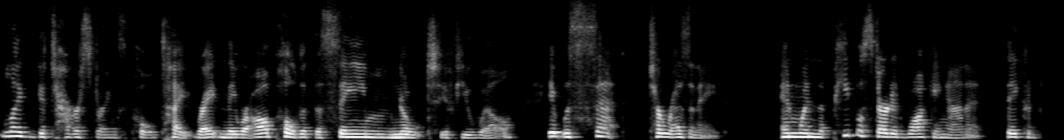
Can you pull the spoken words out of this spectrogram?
like guitar strings pulled tight, right? And they were all pulled at the same note, if you will. It was set to resonate. And when the people started walking on it, they could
